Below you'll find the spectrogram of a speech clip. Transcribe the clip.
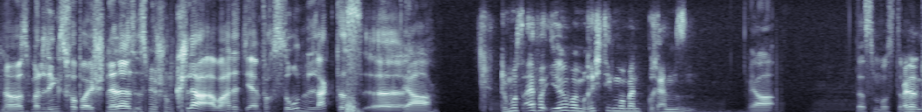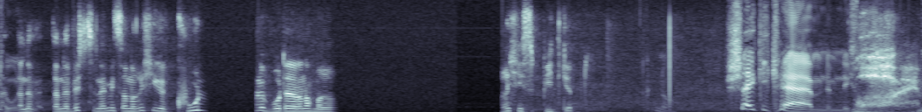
Ja, dass man links vorbei schneller ist, ist mir schon klar. Aber hattet ihr einfach so einen Lack, dass... Äh, Ja, Du musst einfach irgendwo im richtigen Moment bremsen. ja. Das musste Weil man dann, tun. dann, dann erwischst du nämlich so eine richtige coole, wo der dann nochmal richtig Speed gibt. Shaky Cam, nimm nicht so. Boah, ey.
